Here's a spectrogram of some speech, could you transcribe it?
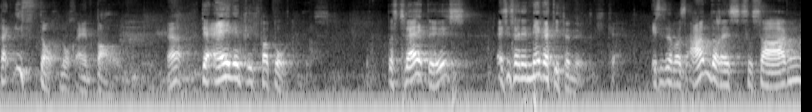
Da ist doch noch ein Baum, ja, der eigentlich verboten ist. Das Zweite ist, es ist eine negative Möglichkeit. Es ist ja was anderes zu sagen,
